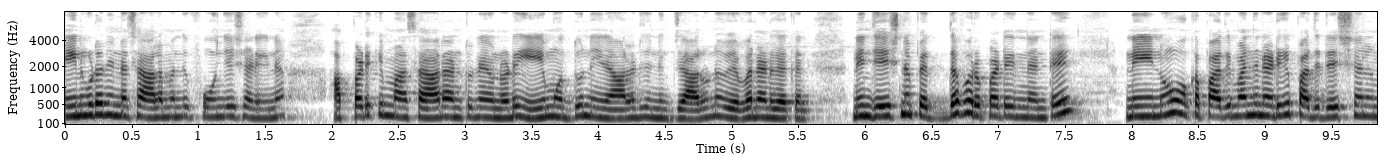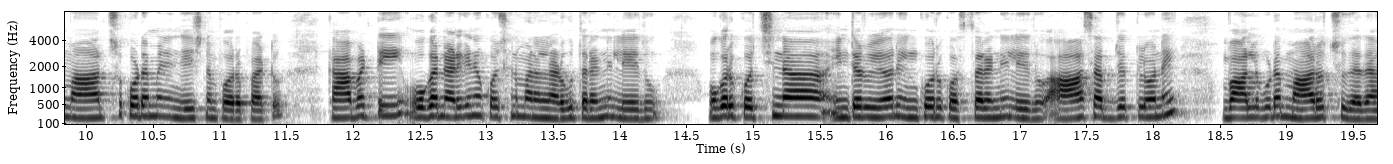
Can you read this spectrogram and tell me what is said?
నేను కూడా నిన్న చాలామంది ఫోన్ చేసి అడిగిన అప్పటికి మా సార్ అంటూనే ఉన్నాడు ఏమొద్దు నేను ఆల్రెడీ నీకు జాలు నువ్వు ఎవరిని అడగకని నేను చేసిన పెద్ద పొరపాటు ఏంటంటే నేను ఒక పది మందిని అడిగి పది డెసిషన్లు మార్చుకోవడమే నేను చేసిన పొరపాటు. కాబట్టి ఒకరిని అడిగిన క్వశ్చన్ మనల్ని అడుగుతారని లేదు. ఒకరికి వచ్చిన ఇంటర్వ్యూయర్ ఇంకొకరికి వస్తారని లేదు. ఆ సబ్జెక్ట్లోనే వాళ్ళు కూడా మారొచ్చు కదా.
